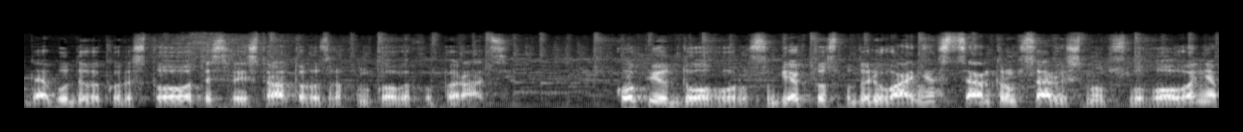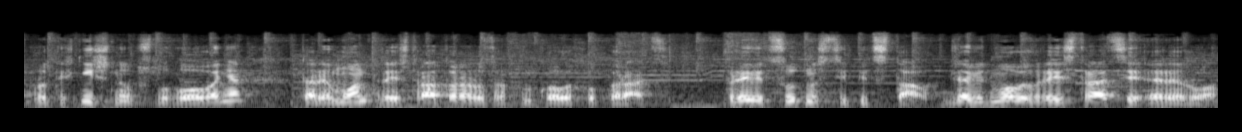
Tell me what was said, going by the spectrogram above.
де буде використовуватись реєстратор розрахункових операцій. Копію договору суб'єкту господарювання з Центром сервісного обслуговування про технічне обслуговування та ремонт реєстратора розрахункових операцій. При відсутності підстав для відмови в реєстрації РРО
